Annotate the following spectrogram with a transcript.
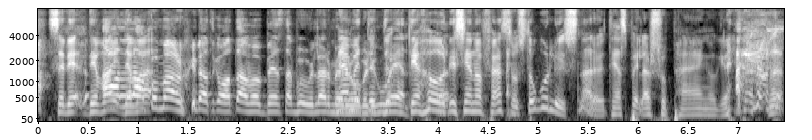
Så det, det var... Alla det var på Malmskillnadsgatan var bästa polare med Nej, men Robert det, det, det hördes genom fönstret, de stod och lyssnade ut. Jag spelade Chopin och grejer.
